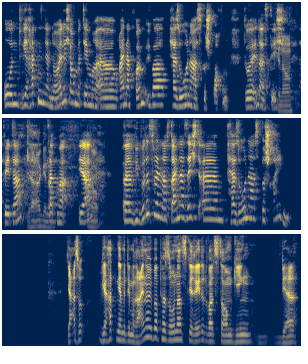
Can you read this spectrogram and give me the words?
Und wir hatten ja neulich auch mit dem äh, Rainer Kolm über Personas gesprochen. Du erinnerst dich, genau. Peter? Ja, genau. Sag mal, ja. Genau. Äh, wie würdest du denn aus deiner Sicht äh, Personas beschreiben? Ja, also wir hatten ja mit dem Rainer über Personas geredet, weil es darum ging, wer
